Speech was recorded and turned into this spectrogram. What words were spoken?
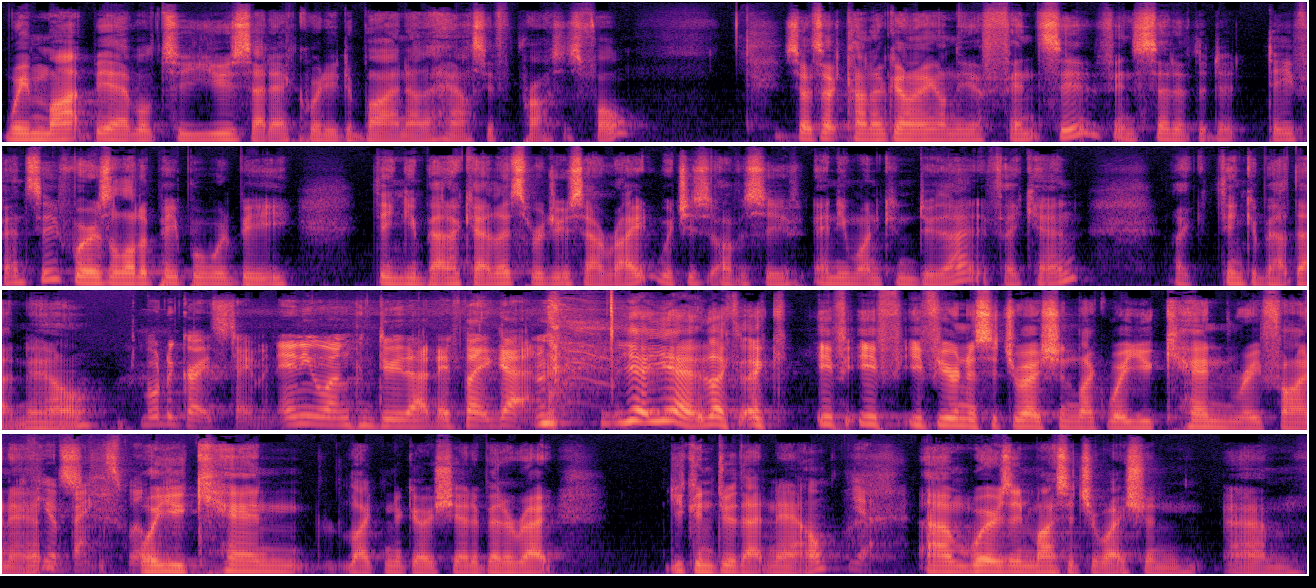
we might be able to use that equity to buy another house if prices fall. So it's like kind of going on the offensive instead of the de- defensive. Whereas a lot of people would be thinking about, okay, let's reduce our rate, which is obviously if anyone can do that if they can. Like think about that now. What a great statement. Anyone can do that if they can. yeah, yeah. Like like if, if if you're in a situation like where you can refinance or you can like negotiate a better rate, you can do that now. Yeah. Um, whereas in my situation, um,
